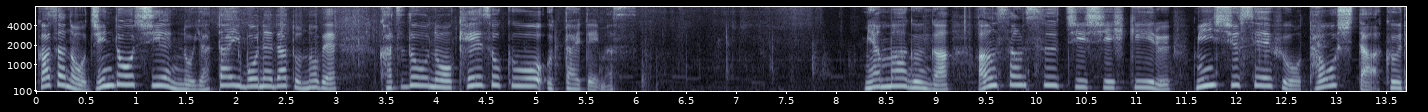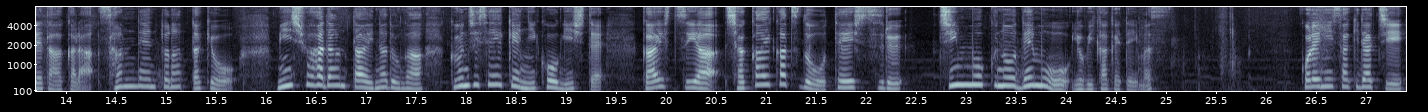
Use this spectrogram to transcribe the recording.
ガザの人道支援の屋台骨だと述べ活動の継続を訴えていますミャンマー軍がアウン・サン・スー・チー氏率いる民主政府を倒したクーデターから3年となった今日民主派団体などが軍事政権に抗議して外出や社会活動を停止する沈黙のデモを呼びかけていますこれに先立ち、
